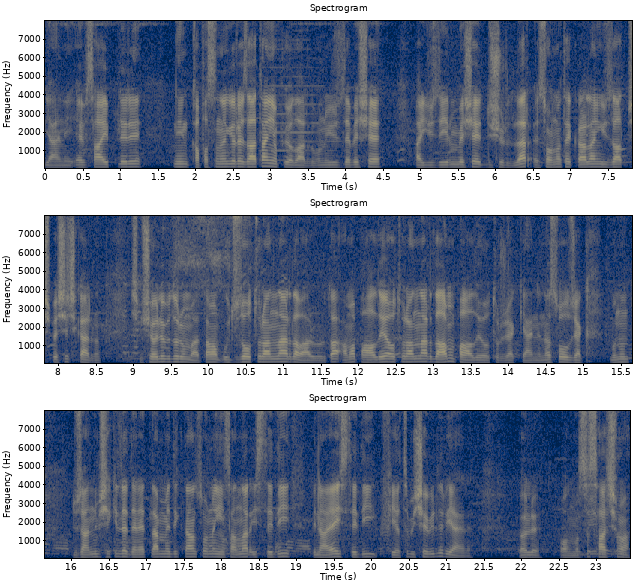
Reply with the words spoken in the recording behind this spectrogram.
yani ev sahiplerinin kafasına göre zaten yapıyorlardı bunu %5'e ay %25'e düşürdüler. E sonra tekrardan %65'e çıkardın. Şimdi şöyle bir durum var. Tamam ucuza oturanlar da var burada ama pahalıya oturanlar daha mı pahalıya oturacak yani nasıl olacak? Bunun düzenli bir şekilde denetlenmedikten sonra insanlar istediği binaya istediği fiyatı biçebilir yani. Böyle olması saçma.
